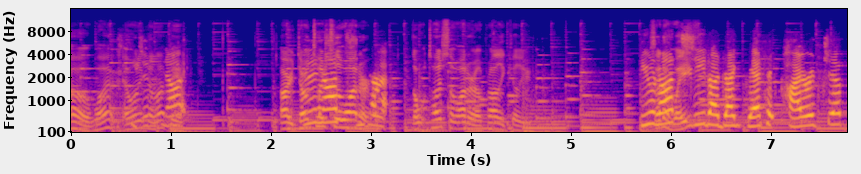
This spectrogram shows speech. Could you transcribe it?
Oh, what? I won't Did even let not- me. All right, don't did touch the water. Don't touch the water. It'll probably kill you. Do you not see the gigantic pirate ship?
